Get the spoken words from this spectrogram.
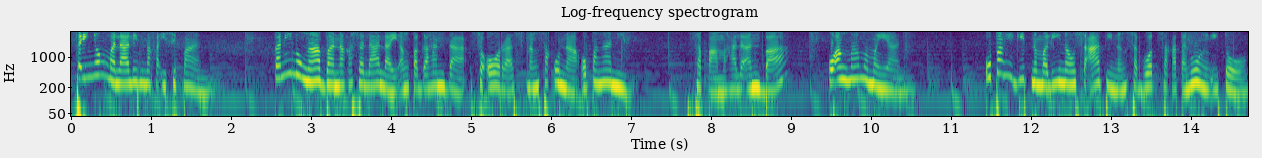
Sa inyong malalim na kaisipan, kanino nga ba nakasalalay ang paghahanda sa oras ng sakuna o panganib? Sa pamahalaan ba o ang mamamayan? Upang higit na malinaw sa atin ang sagot sa katanungang ito,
